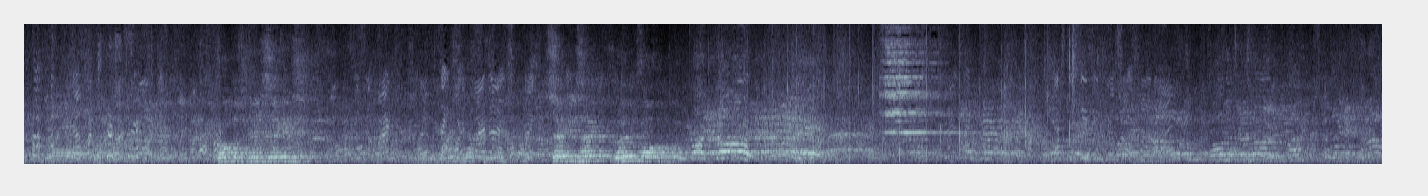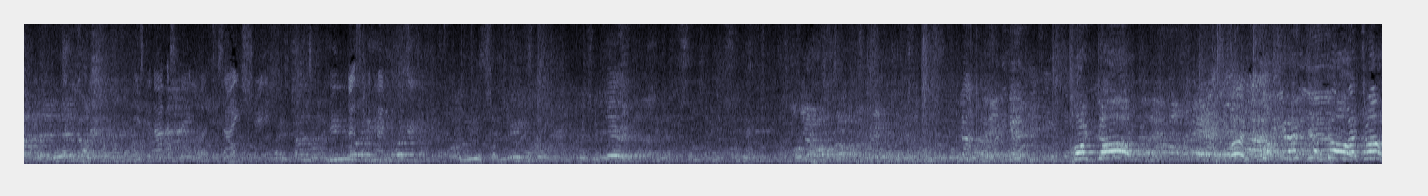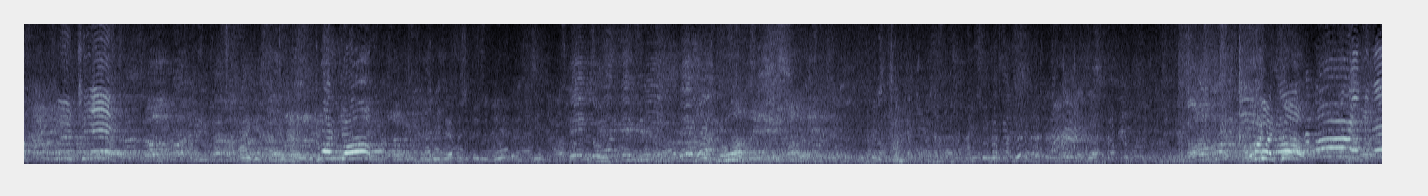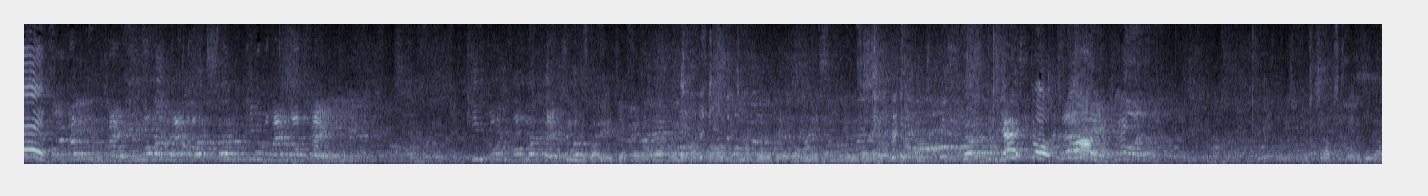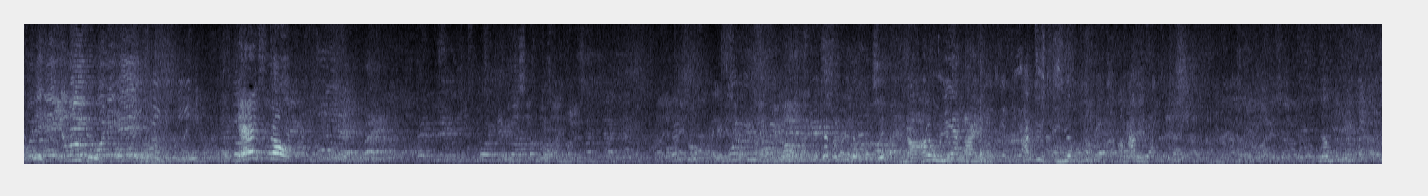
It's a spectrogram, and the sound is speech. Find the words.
Adore. Almost 10 seconds. Seconds out, round four. Point down! Come on, dog! Come on, dog! Na, hallo, hier ist. Não, não, não.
